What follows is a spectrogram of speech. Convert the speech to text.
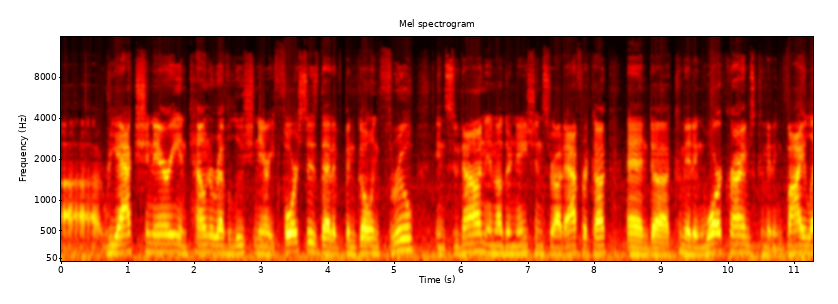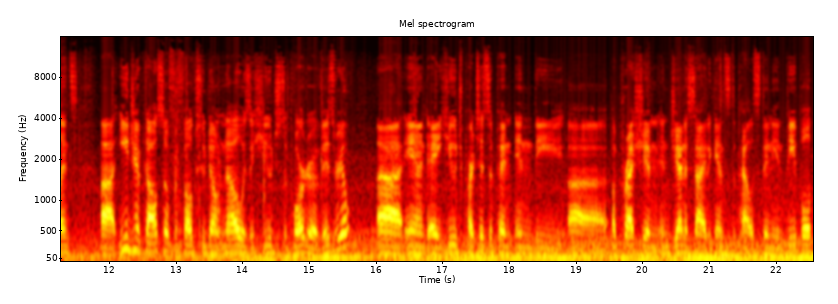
uh, reactionary and counter revolutionary forces that have been going through in Sudan and other nations throughout Africa and uh, committing war crimes, committing violence. Uh, Egypt, also, for folks who don't know, is a huge supporter of Israel uh, and a huge participant in the uh, oppression and genocide against the Palestinian people.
